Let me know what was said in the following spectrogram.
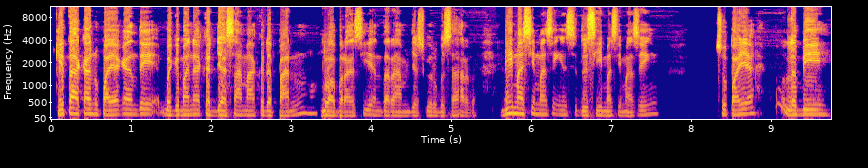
Kita akan upayakan nanti bagaimana kerjasama ke depan, kolaborasi antara majelis guru besar di masing-masing institusi masing-masing supaya lebih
